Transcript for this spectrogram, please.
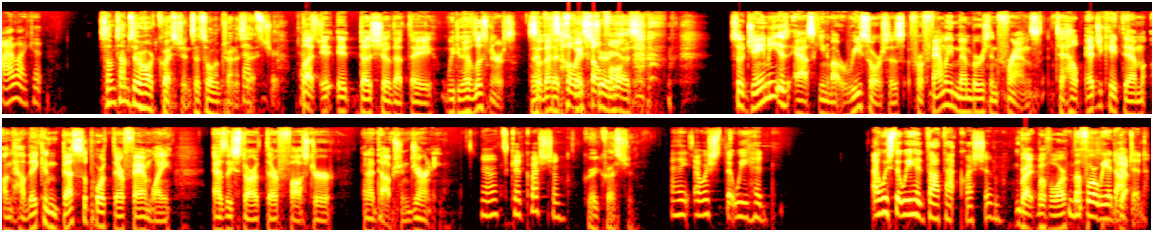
I like it. Sometimes they're hard questions. That's all I'm trying to That's say. true. That's but true. it, it does show that they we do have listeners, so That- that's, always helpful. true, yes. So Jamie is asking about resources for family members and friends to help educate them on how they can best support their family as they start their foster and adoption journey. yeah, that's a good question. Great question. I think I wish that we had. I wish that we had thought that question Right before, before we adopted,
